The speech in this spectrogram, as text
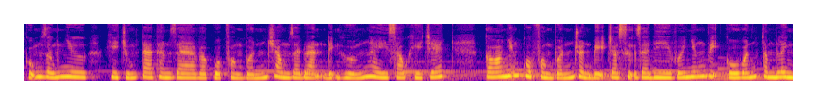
Cũng giống như khi chúng ta tham gia vào cuộc phỏng vấn trong giai đoạn định hướng ngay sau khi chết, có những cuộc phỏng vấn chuẩn bị cho sự ra đi với những vị cố vấn tâm linh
